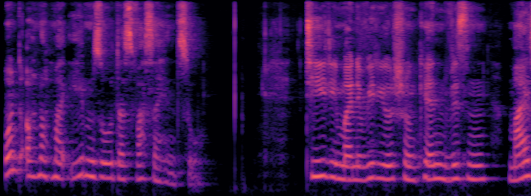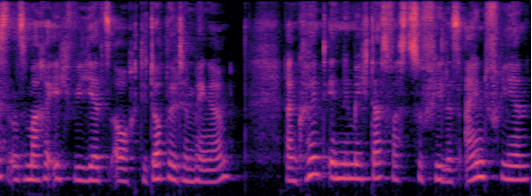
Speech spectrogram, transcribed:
und auch noch mal ebenso das Wasser hinzu. Die, die meine Videos schon kennen, wissen, meistens mache ich wie jetzt auch die doppelte Menge. Dann könnt ihr nämlich das, was zu viel ist, einfrieren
